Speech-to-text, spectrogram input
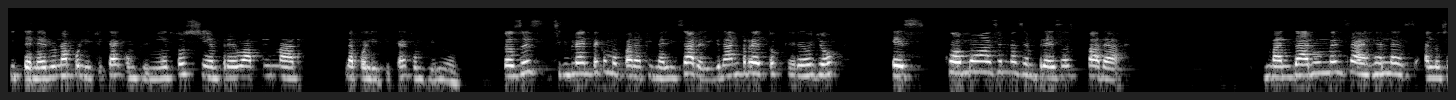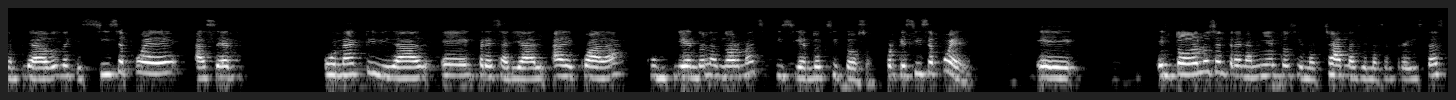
y tener una política de cumplimiento, siempre va a primar la política de cumplimiento. Entonces, simplemente como para finalizar, el gran reto, creo yo, es cómo hacen las empresas para mandar un mensaje a, a los empleados de que sí se puede hacer una actividad eh, empresarial adecuada cumpliendo las normas y siendo exitoso, porque sí se puede. Eh, en todos los entrenamientos y en las charlas y en las entrevistas,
